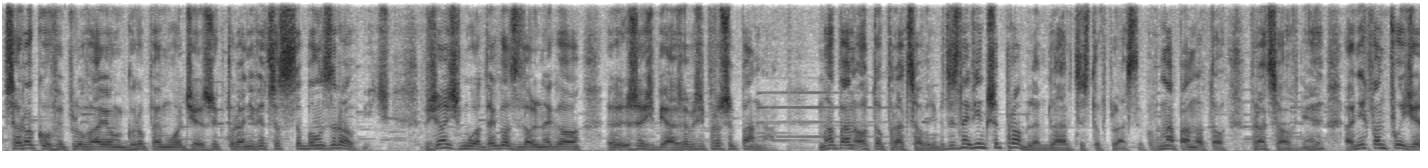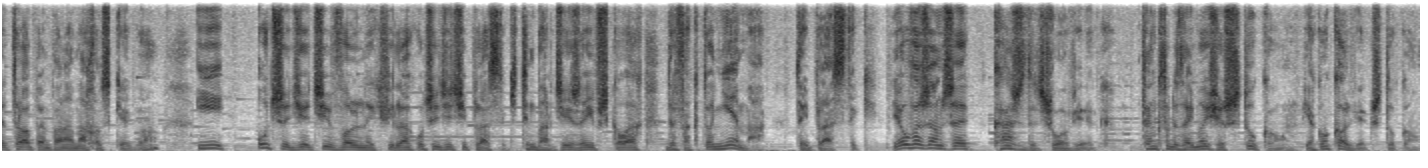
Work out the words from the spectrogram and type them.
co roku wypluwają grupę młodzieży, która nie wie, co z sobą zrobić. Wziąć młodego, zdolnego y, rzeźbiarza, powiedzieć, proszę pana, ma pan oto pracownię, bo to jest największy problem dla artystów plastyków. Ma pan oto pracownię, ale niech pan pójdzie tropem pana Machowskiego i uczy dzieci w wolnych chwilach, uczy dzieci plastyki. Tym bardziej, że i w szkołach de facto nie ma tej plastyki. Ja uważam, że każdy człowiek, ten, który zajmuje się sztuką, jakąkolwiek sztuką,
